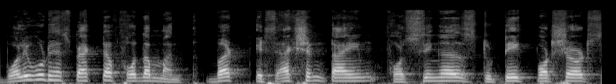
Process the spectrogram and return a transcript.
Bollywood has packed up for the month but it's action time for singers to take potshots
